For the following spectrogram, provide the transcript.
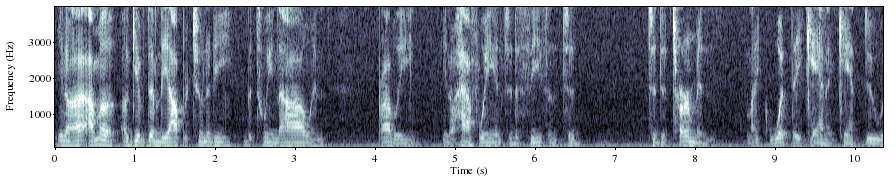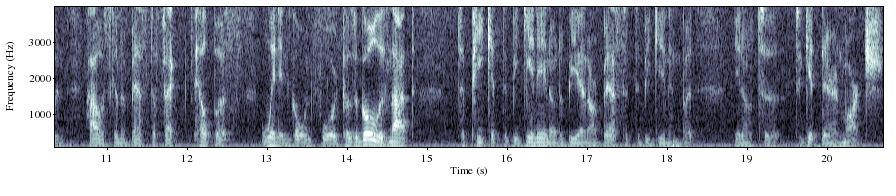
you know, I, I'm a, I'll give them the opportunity between now and probably you know halfway into the season to to determine like what they can and can't do and how it's going to best affect help us winning going forward because the goal is not to peak at the beginning or to be at our best at the beginning but you know to to get there in March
